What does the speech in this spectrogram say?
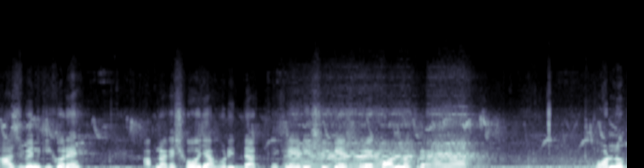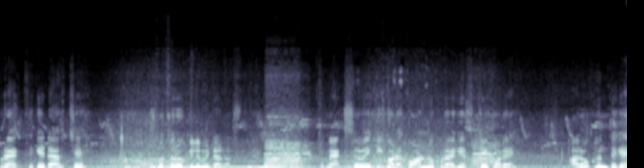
আসবেন কি করে? আপনাকে সোজা হরিদ্বার থেকে ঋষিকেশ হয়ে কর্ণপ্রয়াগ। কর্ণপ্রয়াগ থেকে এটা হচ্ছে সতেরো কিলোমিটার রাস্তা। তো ম্যাক্সিমামে কী করে? কর্ণপ্রয়াগে স্টে করে। আর ওখান থেকে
